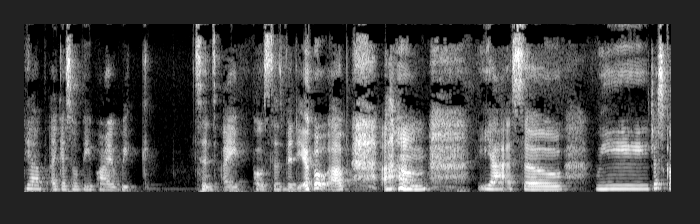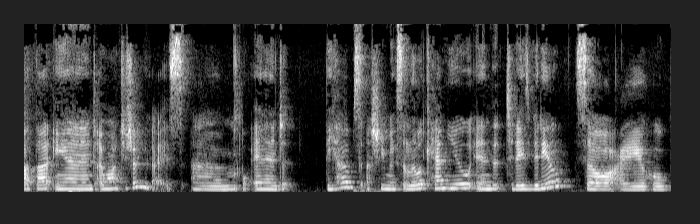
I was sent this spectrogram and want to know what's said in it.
yeah, I guess it would be probably a week since I post this video up. Um, yeah, so we just got that and I want to show you guys. Um, and the Hubs actually makes a little cameo in today's video. So I hope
